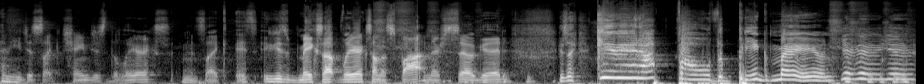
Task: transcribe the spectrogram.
then he just like changes the lyrics and it's like it's, he just makes up lyrics on the spot and they're so good he's like give it up for the big man yeah yeah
